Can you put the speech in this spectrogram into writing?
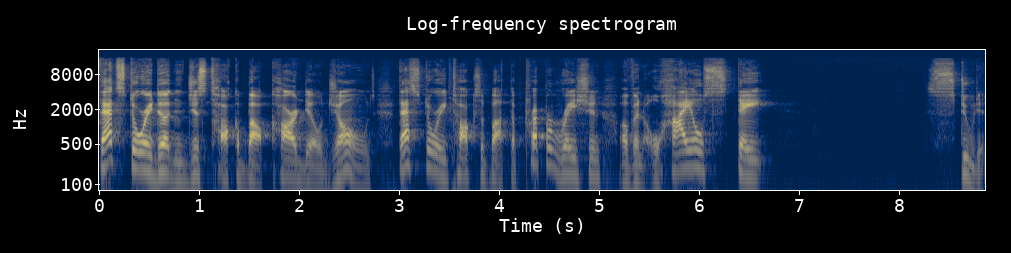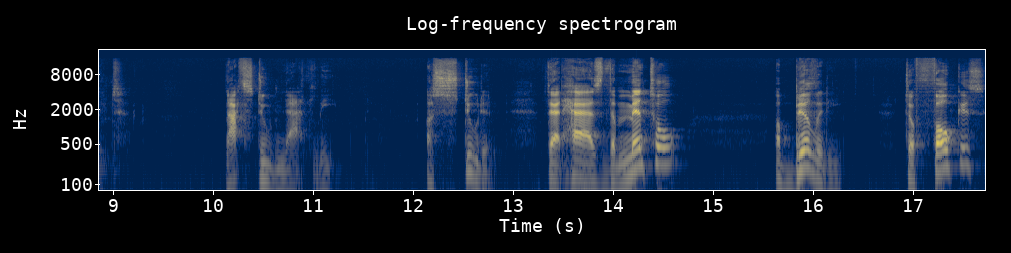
that story doesn't just talk about Cardale Jones. That story talks about the preparation of an Ohio State student, not student athlete, a student that has the mental ability to focus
